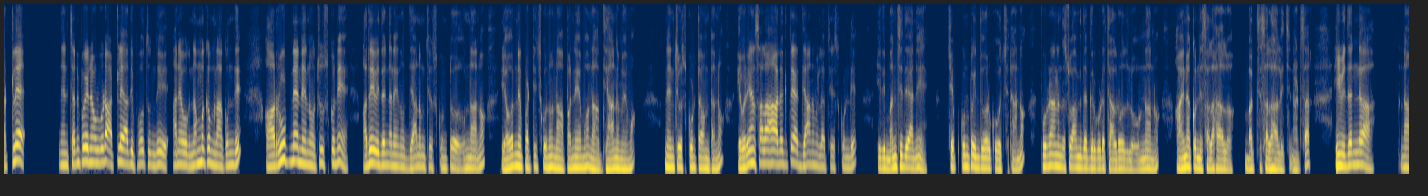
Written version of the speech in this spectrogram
అట్లే నేను చనిపోయినప్పుడు కూడా అట్లే అది పోతుంది అనే ఒక నమ్మకం నాకుంది. ఆ రూట్నే నేను చూసుకొని అదే విధంగా నేను ధ్యానం చేసుకుంటూ ఉన్నాను. ఎవరిని పట్టించుకోను నా పనేమో నా ధ్యానమేమో నేను చూసుకుంటూ ఉంటాను. ఎవరైనా సలహా అడిగితే ధ్యానం ఇలా చేసుకోండి. ఇది మంచిదే అని చెప్పుకుంటూ ఇంతవరకు వచ్చినాను. పూర్ణానంద స్వామి దగ్గర కూడా చాలా రోజులు ఉన్నాను. ఆయన కొన్ని సలహాలు భక్తి సలహాలు ఇచ్చినాడు సార్. ఈ విధంగా నా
